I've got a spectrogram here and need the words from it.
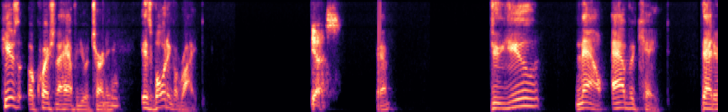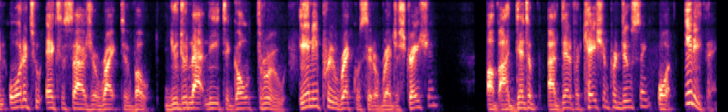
Here's a question I have for you, attorney: mm-hmm. Is voting a right? Yes. Okay. Do you now advocate that in order to exercise your right to vote, you do not need to go through any prerequisite of registration, of identi- identification producing, or anything,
